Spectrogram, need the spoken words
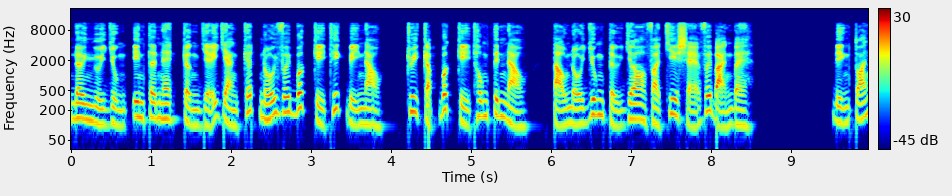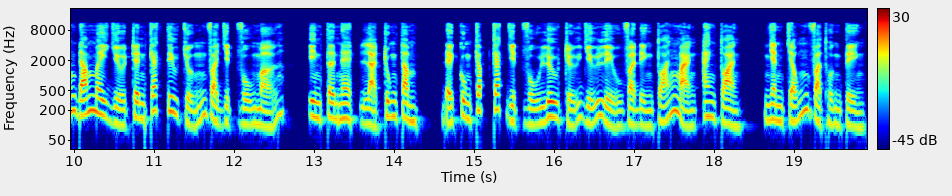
nơi người dùng Internet cần dễ dàng kết nối với bất kỳ thiết bị nào, truy cập bất kỳ thông tin nào, tạo nội dung tự do và chia sẻ với bạn bè. Điện toán đám mây dựa trên các tiêu chuẩn và dịch vụ mở, Internet là trung tâm để cung cấp các dịch vụ lưu trữ dữ liệu và điện toán mạng an toàn, nhanh chóng và thuận tiện,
